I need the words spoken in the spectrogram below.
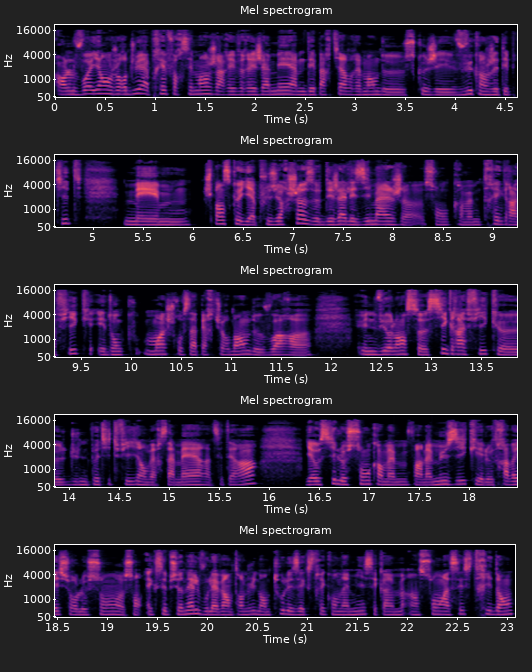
en le voyant aujourd'hui, après forcément, j'arriverai jamais à me départir vraiment de ce que j'ai vu quand j'étais petite. Mais hum, je pense qu'il y a plusieurs choses. Déjà, les images sont quand même très graphiques et donc moi je trouve ça perturbant de voir euh, une violence si graphique euh, d'une petite fille envers sa mère, etc. Il y a aussi le son quand même, enfin la musique et le travail sur le son euh, sont exceptionnels. Vous l'avez entendu dans tous les extraits qu'on a mis, c'est quand même un son assez strident,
